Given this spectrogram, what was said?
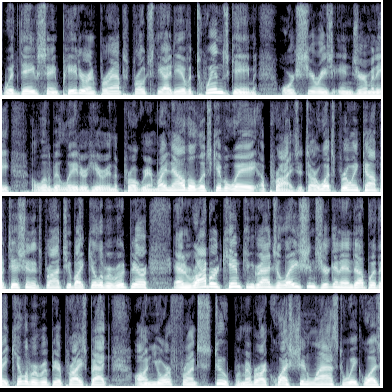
with Dave St. Peter and perhaps broach the idea of a Twins game or series in Germany a little bit later here in the program. Right now, though, let's give away a prize. It's our What's Brewing competition. It's brought to you by Killebrew Root Beer. And Robert Kim, congratulations. You're going to end up with a Killebrew Root Beer prize pack on your front stoop. Remember, our question last week was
